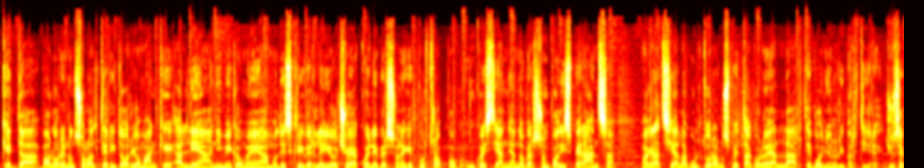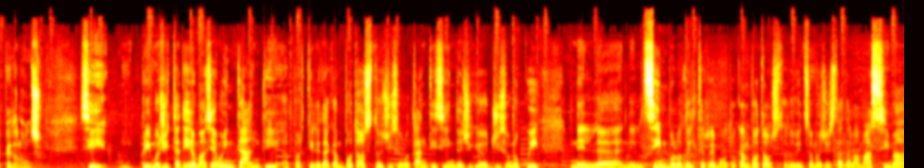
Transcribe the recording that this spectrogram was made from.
che dà valore non solo al territorio ma anche alle anime, come amo descriverle io, cioè a quelle persone che purtroppo in questi anni hanno perso un po' di speranza, ma grazie alla cultura, allo spettacolo e all'arte vogliono ripartire. Giuseppe D'Alonso. Sì, primo cittadino ma siamo in tanti, a partire da Campotosto ci sono tanti sindaci che oggi sono qui nel, nel simbolo del terremoto, Campotosto, dove insomma c'è stata la massima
